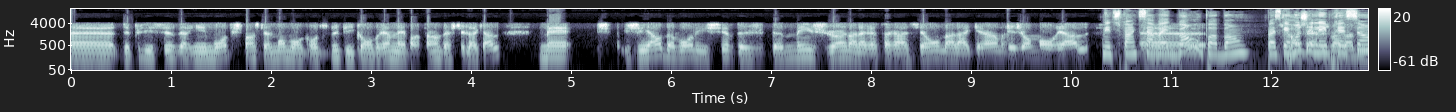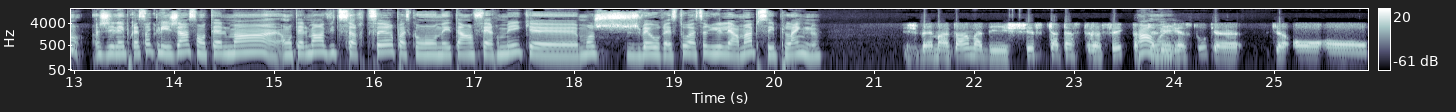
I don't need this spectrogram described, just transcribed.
euh, depuis les six derniers mois. Puis je pense que le monde va continuer puis ils comprennent l'importance d'acheter local. Mais j'ai hâte de voir les chiffres de, de mai-juin dans la restauration, dans la grande région de Montréal. Mais tu penses que ça va être bon Euh, ou pas bon? Parce que moi, j'ai l'impression, j'ai l'impression que les gens sont tellement, ont tellement envie de sortir parce qu'on est enfermés que moi, je vais au resto assez régulièrement puis c'est plein, là. je vais m'attendre à des chiffres catastrophiques parce Ah que ouais. les restos que, que on, on-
